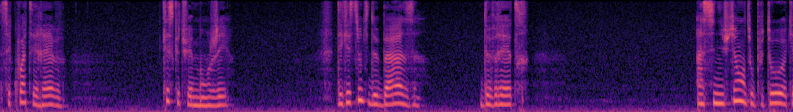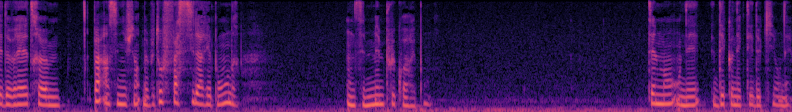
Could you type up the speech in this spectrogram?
C'est quoi tes rêves? Qu'est-ce que tu aimes manger? Des questions qui de base devraient être insignifiantes ou plutôt qui devraient être euh, pas insignifiantes mais plutôt faciles à répondre. On ne sait même plus quoi répondre. Tellement on est déconnecté de qui on est.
